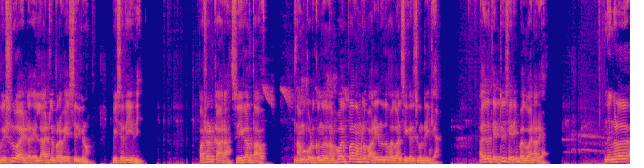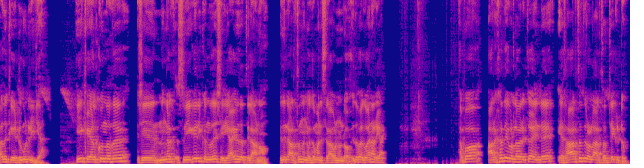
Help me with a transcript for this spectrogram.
വിഷ്ണുവായിട്ട് എല്ലാറ്റിലും പ്രവേശിച്ചിരിക്കണം. വിശദീതി. വഷട്കാര സ്വീകർത്താവ്. നമുക്ക് കൊടുക്കുന്നത് അപ്പോൾ ഇപ്പോൾ നമ്മൾ പറയുന്നത് ഭഗവാൻ സ്വീകരിച്ചുകൊണ്ടിരിക്കുക അതിൽ തെറ്റും ശരിയും ഭഗവാൻ അറിയാം നിങ്ങൾ അത് കേട്ടുകൊണ്ടിരിക്കുക ഈ കേൾക്കുന്നത് നിങ്ങൾ സ്വീകരിക്കുന്നത് ശരിയായ വിധത്തിലാണോ? ഇതിന്റെ അർത്ഥം നിങ്ങൾക്ക് മനസ്സിലാവുന്നുണ്ടോ? ഇത് ഭഗവാൻ അറിയാം. അപ്പോൾ അർഹതയുള്ളവർക്ക് അതിന്റെ യഥാർത്ഥത്തിലുള്ള അർത്ഥത്തെ കിട്ടും.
